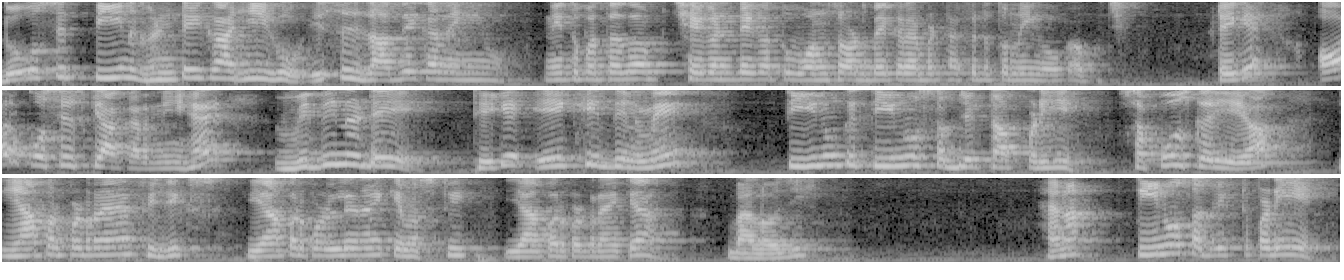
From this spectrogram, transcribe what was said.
दो से तीन घंटे का ही हो, इससे ज़्यादा का नहीं हो। नहीं तो पता था छह घंटे का तो वन शॉट देख रहा है बेटा, फिर तो नहीं होगा कुछ। ठीक है? और कोशिश क्या करनी है? विद इन अ डे ठीक है? एक ही दिन में तीनों के तीनों सब्जेक्ट आप पढ़िए। सपोज़ करिए आप, यहाँ पर पढ़ रहे हैं फिजिक्स यहाँ पर पढ़ ले रहे हैं केमिस्ट्री यहाँ पर पढ़ रहे हैं क्या? बायोलॉजी है ना? तीनों सब्जेक्ट पढ़िए।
